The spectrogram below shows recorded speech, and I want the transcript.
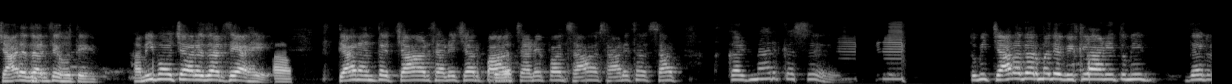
चार हजारचे होते. हमी भाव चार हजारचे आहे. त्यानंतर चार साडेचार पाच साडेपाच सहा साडेसात सात. करणार कसं? तुम्ही चार हजारमध्ये विकला आणि तुम्ही जर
